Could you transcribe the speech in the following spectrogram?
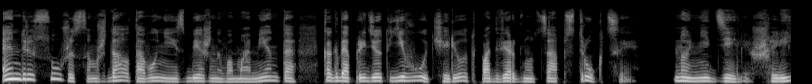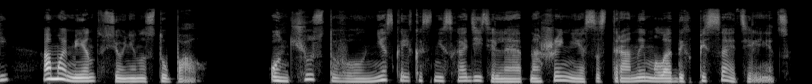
Эндрю с ужасом ждал того неизбежного момента, когда придет его черед подвергнуться обструкции. Но недели шли, а момент все не наступал. Он чувствовал несколько снисходительное отношение со стороны молодых писательниц,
